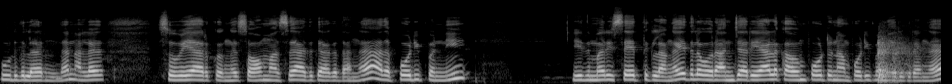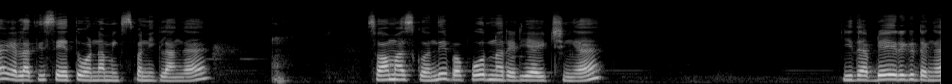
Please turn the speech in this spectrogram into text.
கூடுதலாக இருந்தால் நல்லா சுவையாக இருக்குங்க. சோமாசு அதுக்காக தாங்க. அதை பொடி பண்ணி இது மாதிரி சேர்த்துக்கலாங்க. இதில் ஒரு அஞ்சாறு ஏலக்காவும் போட்டு நான் பொடி பண்ணியிருக்கிறேங்க. எல்லாத்தையும் சேர்த்து ஒன்றா மிக்ஸ் பண்ணிக்கலாங்க. சோமாஸுக்கு வந்து இப்போ பூர்ணம் ரெடி ஆயிடுச்சுங்க. இது அப்படியே இருக்கட்டுங்க.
